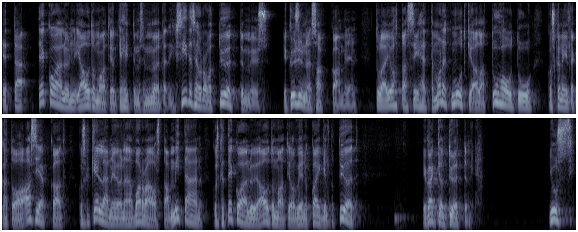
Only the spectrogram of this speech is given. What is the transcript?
että tekoälyn ja automaation kehittymisen myötä, niin siitä seuraava työttömyys ja kysynnän sakkaaminen tulee johtaa siihen, että monet muutkin alat tuhoutuu, koska niiltä katoaa asiakkaat, koska kellään ei ole enää varaa ostaa mitään, koska tekoäly ja automaatio on vienyt kaikilta työt ja kaikki on työttöminä. Jussi,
